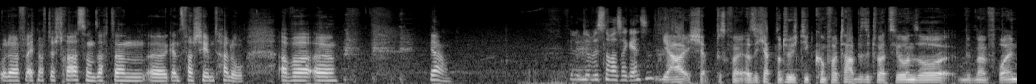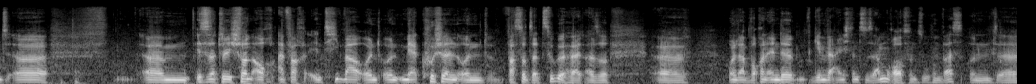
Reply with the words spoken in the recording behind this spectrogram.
Oder vielleicht mal auf der Straße und sagt dann äh, ganz verschämt Hallo. Aber äh, ja, Philipp, du willst noch was ergänzen? Ja, ich habe also ich habe natürlich die komfortable Situation so mit meinem Freund. Äh, ähm, ist es natürlich schon auch einfach intimer und, und mehr kuscheln und was so dazugehört. Also äh, und am Wochenende gehen wir eigentlich dann zusammen raus und suchen was und äh,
